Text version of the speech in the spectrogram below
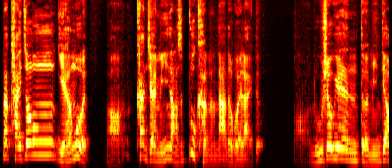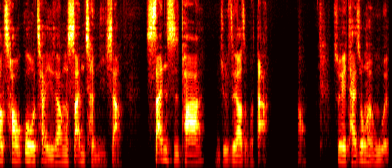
那台中也很稳啊，看起来民进党是不可能拿得回来的啊。卢秀燕的民调超过蔡其昌三成以上，三十趴，你觉得这要怎么打啊？所以台中很稳，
